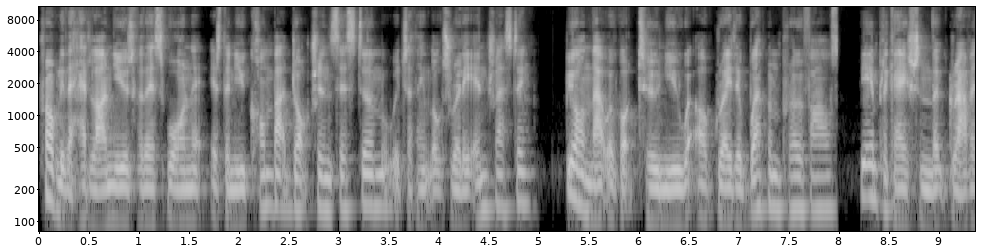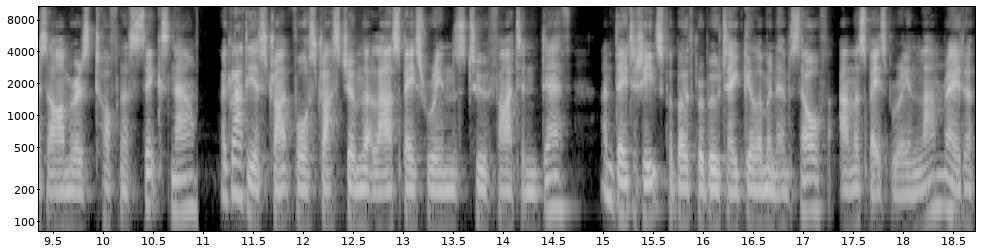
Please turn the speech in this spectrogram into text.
Probably the headline news for this one is the new combat doctrine system, which I think looks really interesting. Beyond that, we've got two new upgraded weapon profiles, the implication that Gravis armor is toughness 6 now, a Gladius Strike Force stratagem that allows Space Marines to fight in death, and datasheets for both Roboute Guilliman himself and the Space Marine Land Raider.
